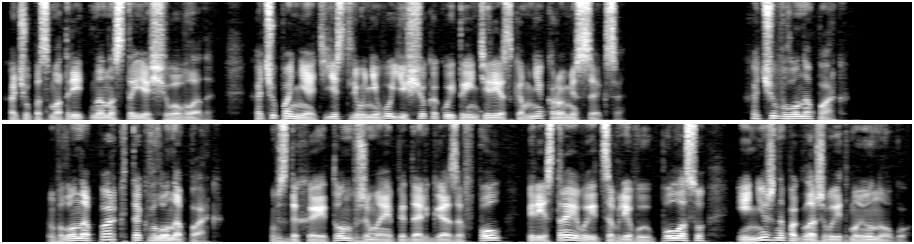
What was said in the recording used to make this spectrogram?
Хочу посмотреть на настоящего Влада. Хочу понять, есть ли у него еще какой-то интерес ко мне, кроме секса. Хочу в лунопарк. В лунопарк так в лунопарк. Вздыхает он, вжимая педаль газа в пол, перестраивается в левую полосу и нежно поглаживает мою ногу.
